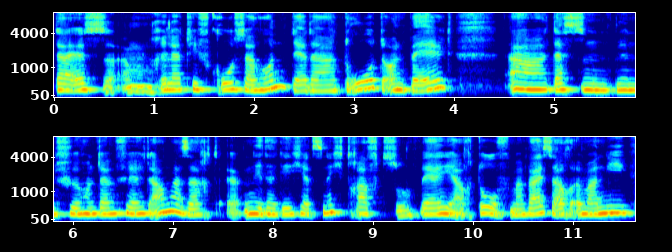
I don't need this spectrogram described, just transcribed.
da ist ein relativ großer Hund, der da droht und bellt, äh, dass ein Blindführhund dann vielleicht auch mal sagt, äh, nee, da gehe ich jetzt nicht drauf zu. Wäre ja auch doof. Man weiß auch immer nie,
